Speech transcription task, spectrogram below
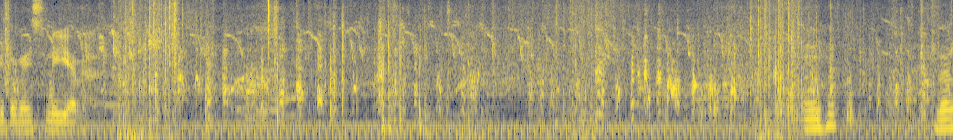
Pampaitlog ito guys, layer. Mhm. Lang.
